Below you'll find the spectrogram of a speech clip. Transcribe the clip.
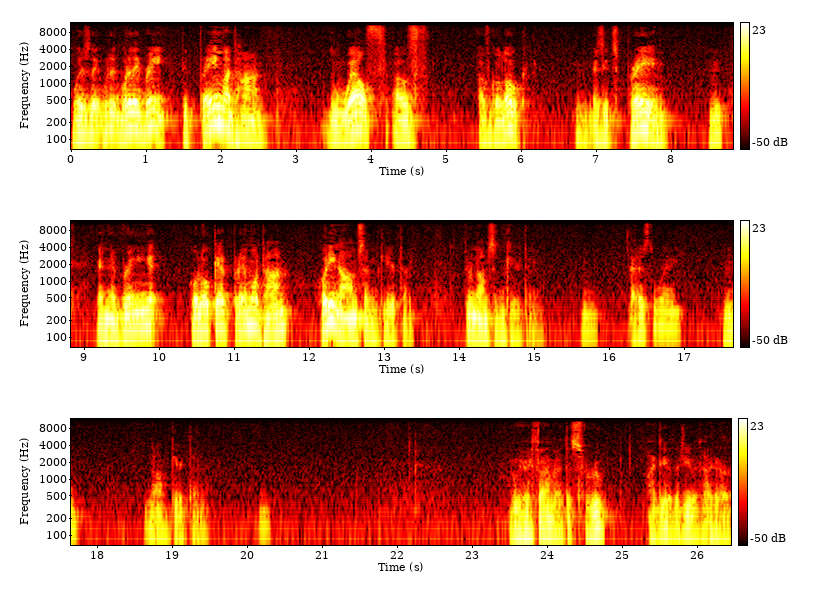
What, is they, what, is, what are they bringing? The Premadhan, the wealth of, of Golok, is its prem. Hmm? And they're bringing it, Goloker Premodhan, Hari Nam Sankirtan, through Nam Sankirtan. Hmm? That is the way. Hmm? Nam Kirtan. We were talking about the Swarup idea of the Jiva.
